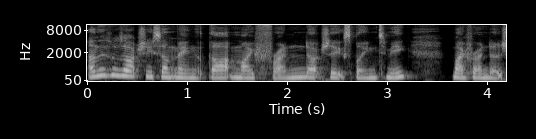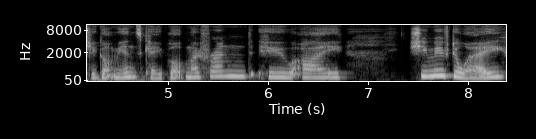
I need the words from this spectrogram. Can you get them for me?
And this was actually something that my friend actually explained to me. My friend actually got me into K pop. My friend, who I she moved away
